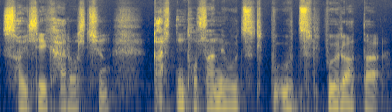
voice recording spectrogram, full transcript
соёлыг харуулчин гартан тулааны үзэлбэр одоо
